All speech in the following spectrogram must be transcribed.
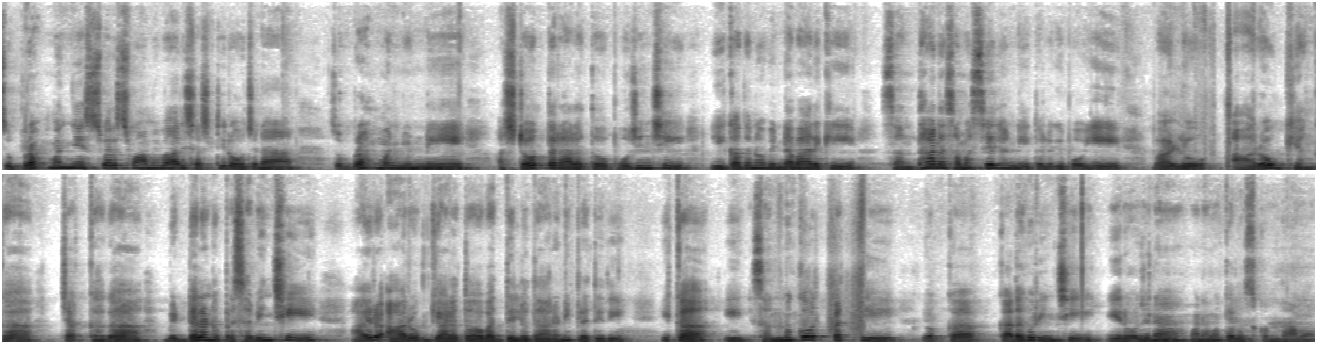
సుబ్రహ్మణ్యేశ్వర స్వామి వారి షష్ఠి రోజున సుబ్రహ్మణ్యుణ్ణి అష్టోత్తరాలతో పూజించి ఈ కథను విన్నవారికి సంతాన సమస్యలన్నీ తొలగిపోయి వాళ్ళు ఆరోగ్యంగా చక్కగా బిడ్డలను ప్రసవించి ఆయుర ఆరోగ్యాలతో వర్ధిల్లుతారని ప్రతిదీ. ఇక ఈ సన్ముఖోత్పత్తి యొక్క కథ గురించి ఈ రోజున మనము తెలుసుకుందాము.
